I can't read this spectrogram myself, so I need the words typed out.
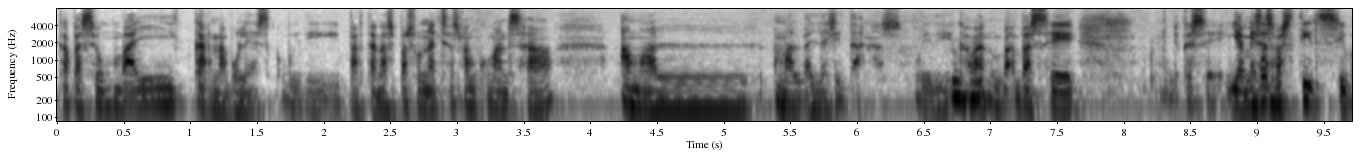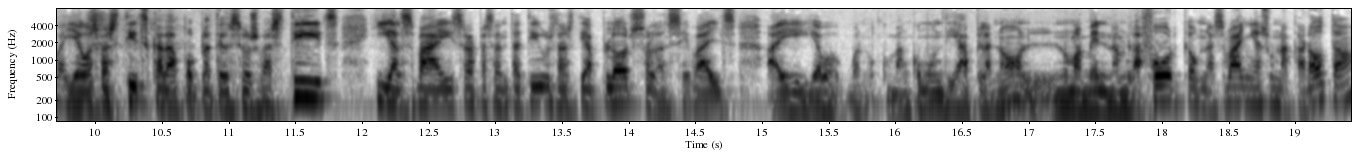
cap a ser un ball carnavolesc. Vull dir, per tant, els personatges van començar amb el, amb el ball de gitanes. Vull dir, que van, va, va ser jo què sé, i a més els vestits, si veieu els vestits, cada poble té els seus vestits i els balls representatius dels diablots solen ser balls, ai, ja, bueno, van com un diable, no? Normalment amb la forca, unes banyes, una carota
